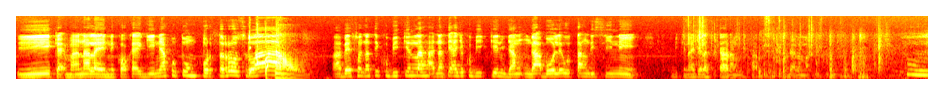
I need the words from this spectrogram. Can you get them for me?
ih kayak mana lah ini kok kayak gini aku tumpur terus lah ah besok nanti ku bikin lah nanti aja ku bikin jangan nggak boleh utang di sini bikin aja lah sekarang dalam aku Hmm.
